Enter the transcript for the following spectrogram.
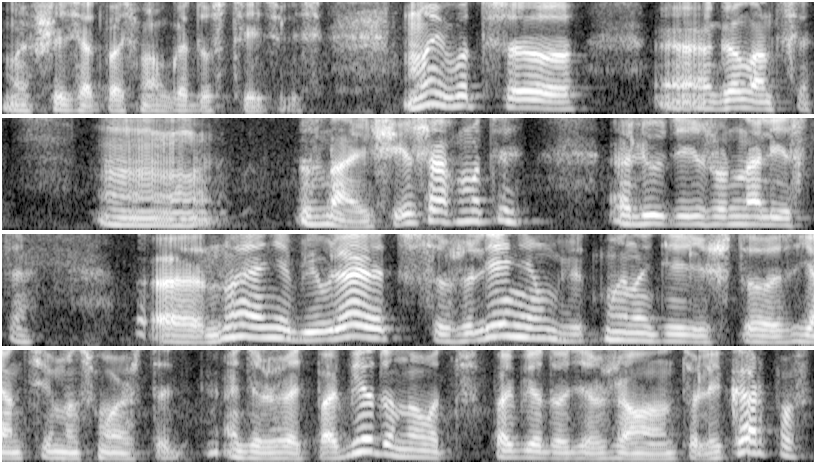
Мы в 68 году встретились. Ну и вот э, э, голландцы, э, знающие шахматы, люди и журналисты, э, ну и они объявляют, с сожалением, говорят, мы надеялись, что Ян Тимон сможет одержать победу, но вот победу одержал Анатолий Карпов,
